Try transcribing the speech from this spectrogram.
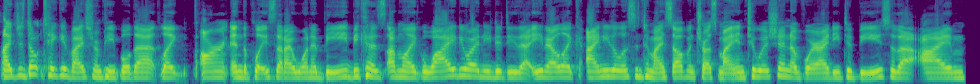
I just don't take advice from people that like aren't in the place that I want to be because I'm like, why do I need to do that? You know, like I need to listen to myself and trust my intuition of where I need to be so that I'm,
